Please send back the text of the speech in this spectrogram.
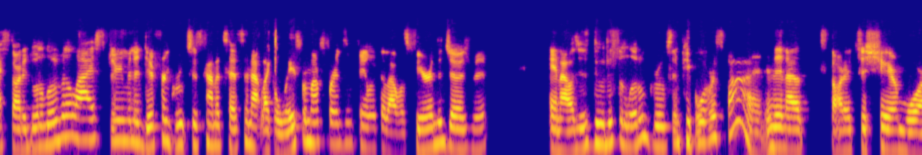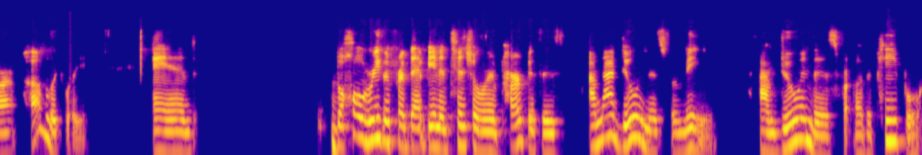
I started doing a little bit of live streaming in different groups, just kind of testing out, like away from my friends and family because I was fearing the judgment. And I would just do this in little groups and people would respond. And then I started to share more publicly. And the whole reason for that being intentional and purpose is I'm not doing this for me. I'm doing this for other people.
